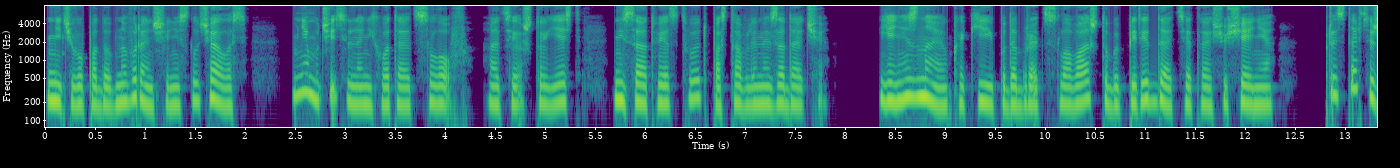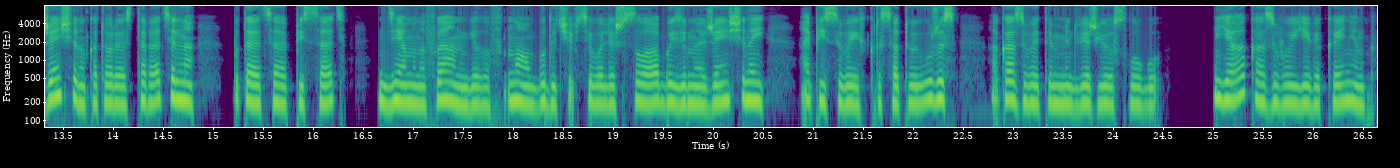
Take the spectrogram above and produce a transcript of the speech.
Ничего подобного раньше не случалось. Мне мучительно не хватает слов, а те, что есть, не соответствуют поставленной задаче. Я не знаю, какие подобрать слова, чтобы передать это ощущение. Представьте женщину, которая старательно пытается описать демонов и ангелов, но, будучи всего лишь слабой земной женщиной, описывая их красоту и ужас, оказывает им медвежью услугу. Я оказываю Еве Кеннинг,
